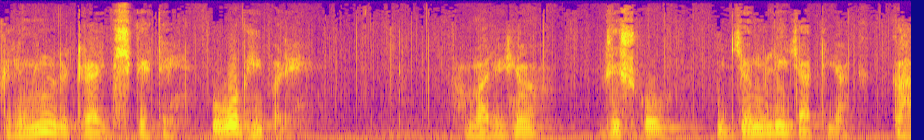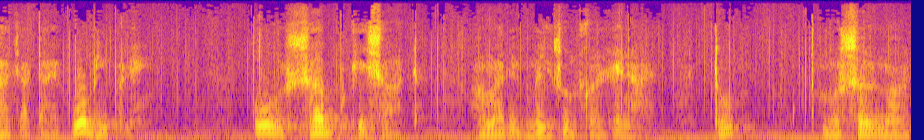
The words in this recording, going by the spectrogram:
क्रिमिनल ट्राइब्स कहते हैं, वो भी पढ़े हमारे यहाँ जिसको जंगली जातियाँ कहा जाता है, वो भी पढ़े। वो सब के साथ हमारे मिलजुल कर रहना है। तो मुसलमान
